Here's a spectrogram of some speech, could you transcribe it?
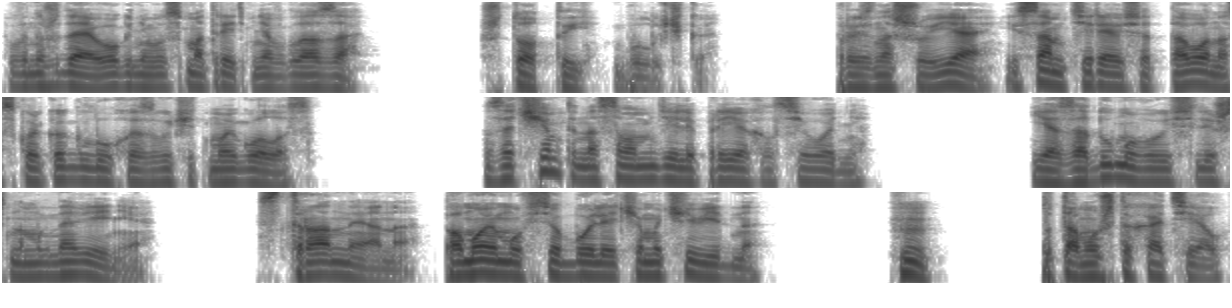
вынуждая Огневу смотреть мне в глаза. «Что ты, булочка?» Произношу я и сам теряюсь от того, насколько глухо звучит мой голос. «Зачем ты на самом деле приехал сегодня?» Я задумываюсь лишь на мгновение. Странная она, по-моему, все более чем очевидно. Хм, потому что хотел.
